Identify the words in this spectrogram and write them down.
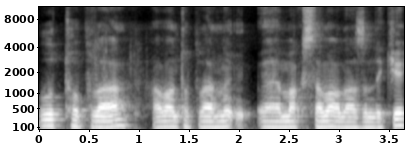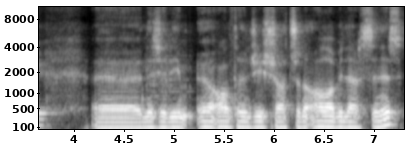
bu topla, havan toplarını e, makslamaq lazımdır ki, e, necə deyim, e, 6-cı inşaatçını ala bilərsiniz.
